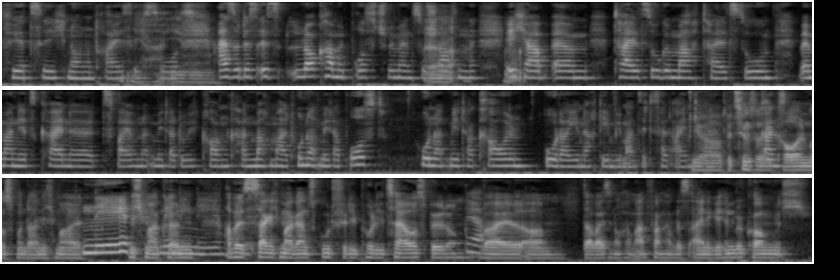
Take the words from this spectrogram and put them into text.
40, 39 ja, so. Easy. Also das ist locker mit Brustschwimmen zu schaffen. Ja, ja. Ich habe ähm, teils so gemacht, teils so. Wenn man jetzt keine 200 Meter durchkrauen kann, machen wir halt 100 Meter Brust. 100 Meter kraulen oder je nachdem, wie man sich das halt einteilt. Ja, beziehungsweise ganz kraulen muss man da nicht mal, nee, nicht mal können. Nee, nee, Aber es ist, sage ich mal, ganz gut für die Polizeiausbildung, weil ähm, da weiß ich noch, am Anfang haben das einige hinbekommen. Ich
